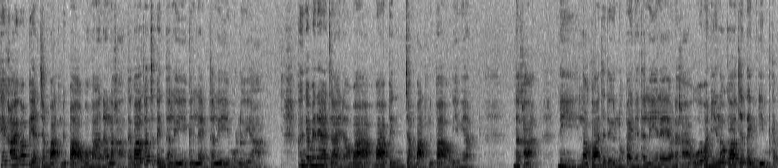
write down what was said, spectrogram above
คล้ายๆ ว่าเปลี่ยนจังหวัดหรือเปล่าประมาณนั้นแหละค่ะ แต่ว่าก็จะเป็นทะเลเป็นแหล่งทะเลหมดเลยอะค่ะเพิ่งก็ไม่แน่ใจนะว่าว่าเป็นจังหวัดหรือเปล่าอย่างเงี้ยนะคะนี่เราก็จะเดินลงไปในทะเลแล้วนะคะโอ้วันนี้เราก็จะเต็มอิ่มกับ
